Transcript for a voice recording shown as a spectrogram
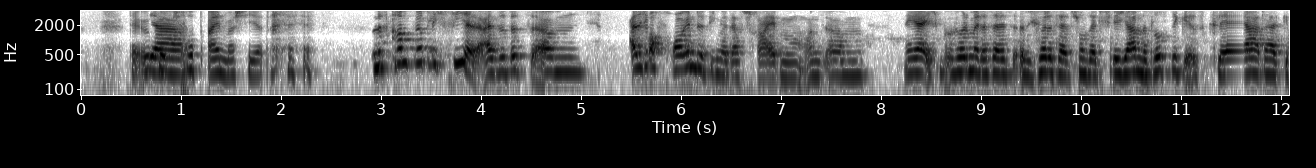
der Öko-Trupp ja. einmarschiert. und es kommt wirklich viel. Also das, ähm, also ich habe auch Freunde, die mir das schreiben. Und ähm, naja, ich höre mir das jetzt, also ich höre das jetzt schon seit vier Jahren. Das Lustige ist, Claire hat halt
